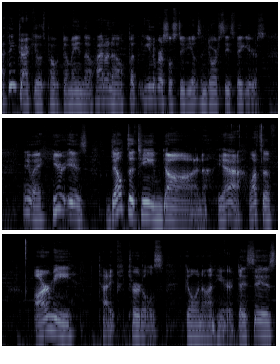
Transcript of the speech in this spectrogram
I think Dracula's public domain, though. I don't know, but Universal Studios endorsed these figures. Anyway, here is Delta Team Don. Yeah, lots of army type turtles going on here. This is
